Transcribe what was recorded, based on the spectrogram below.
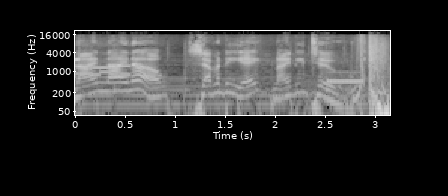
990 7892.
